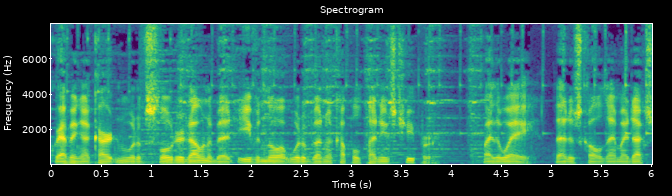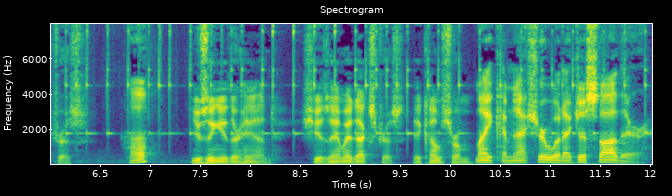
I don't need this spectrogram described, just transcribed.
Grabbing a carton would have slowed her down a bit, even though it would have been a couple pennies cheaper. By the way, that is called ambidextrous. Huh? Using either hand. She is ambidextrous. It comes from. Mike, I'm not sure what I just saw there.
